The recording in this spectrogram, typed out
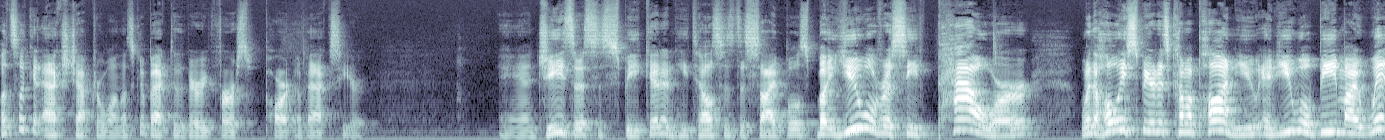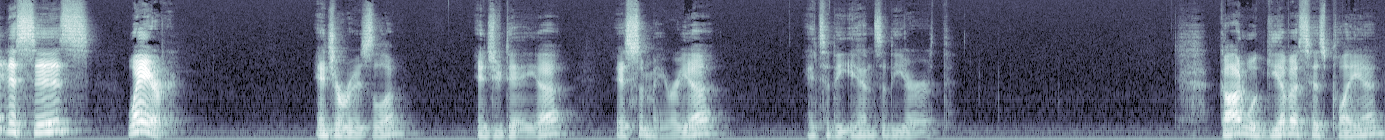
Let's look at Acts chapter 1. Let's go back to the very first part of Acts here. And Jesus is speaking, and he tells his disciples, But you will receive power when the Holy Spirit has come upon you, and you will be my witnesses. Where? in Jerusalem, in Judea, in Samaria, and to the ends of the earth. God will give us his plan,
